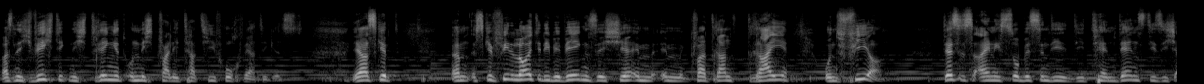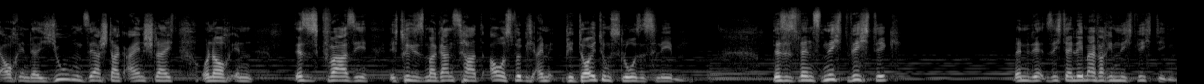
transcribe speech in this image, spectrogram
Was nicht wichtig, nicht dringend und nicht qualitativ hochwertig ist. Ja, es gibt, ähm, es gibt viele Leute, die bewegen sich hier im, im Quadrant 3 und 4 das ist eigentlich so ein bisschen die, die Tendenz, die sich auch in der Jugend sehr stark einschleicht und auch in, das ist quasi, ich drücke es mal ganz hart aus, wirklich ein bedeutungsloses Leben. Das ist, wenn es nicht wichtig, wenn sich dein Leben einfach ihm nicht wichtigen.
